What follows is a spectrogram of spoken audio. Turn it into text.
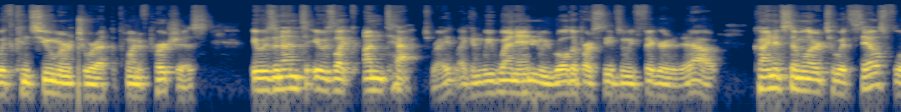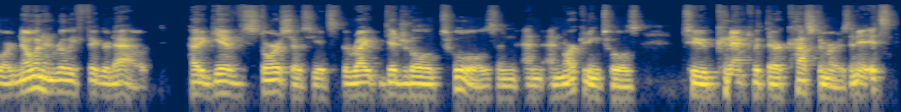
with consumers who are at the point of purchase, it was an un- it was like untapped, right? Like, and we went in and we rolled up our sleeves and we figured it out. Kind of similar to with Salesfloor, no one had really figured out how to give store associates the right digital tools and and, and marketing tools to connect with their customers. And it's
